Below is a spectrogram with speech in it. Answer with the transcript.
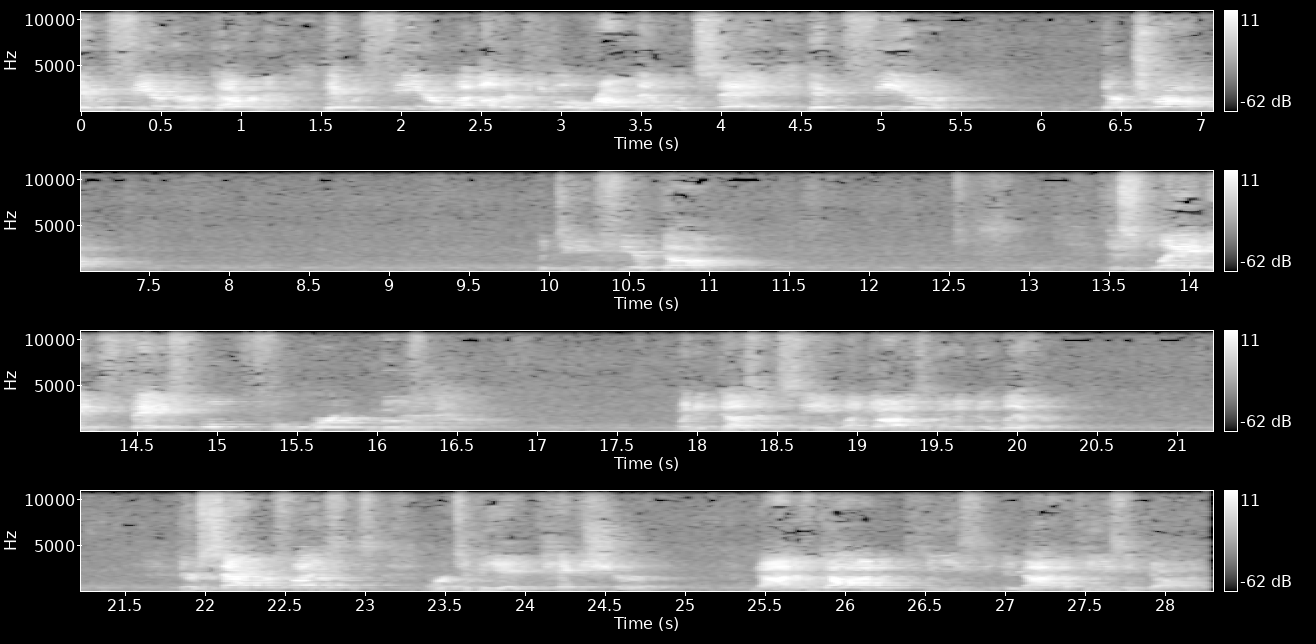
They would fear their government. They would fear what other people around them would say. They would fear their tribe. But do you fear God? Displayed in faithful forward movement when it doesn't seem like God is going to deliver. Their sacrifices were to be a picture not of God appeasing, not appeasing God,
